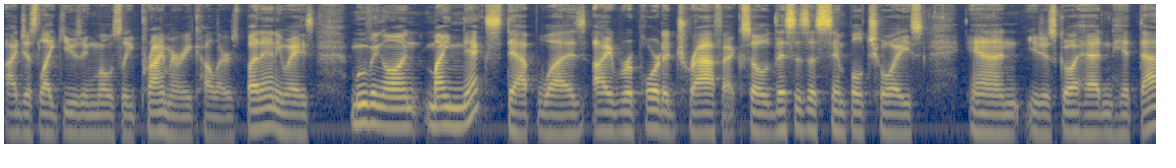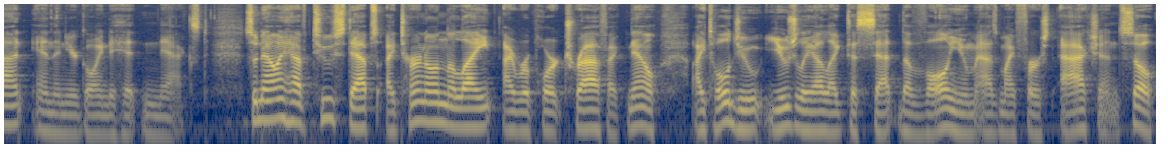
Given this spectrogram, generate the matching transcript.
I just like using mostly primary colors. But anyways, moving on, my next step was I reported traffic. So this is a simple choice and you just go ahead and hit that and then you're going to hit next. So now I have two steps. I turn on the light, I report traffic. Now I told you usually I like to set the volume as my first action. So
